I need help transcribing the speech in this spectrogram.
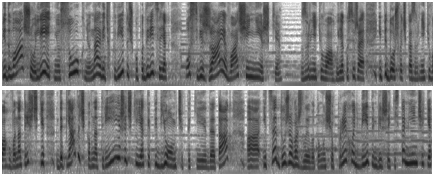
під вашу літню сукню, навіть в квіточку, подивіться, як освіжає ваші ніжки. Зверніть увагу, як освіжає. І підошвочка, зверніть увагу, вона трішечки, де п'яточка, вона трішечки, як підйомчик такий йде, так? А, і це дуже важливо, тому що при ходьбі, тим більше якісь камінчики,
